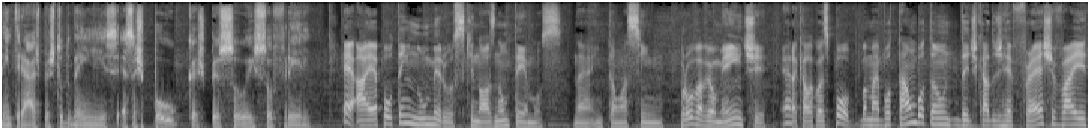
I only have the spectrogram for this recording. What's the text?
entre aspas, tudo bem, essas poucas pessoas sofrerem. É, a Apple tem números que nós não temos, né? Então, assim, provavelmente era aquela coisa, pô, mas botar um botão dedicado de refresh vai.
